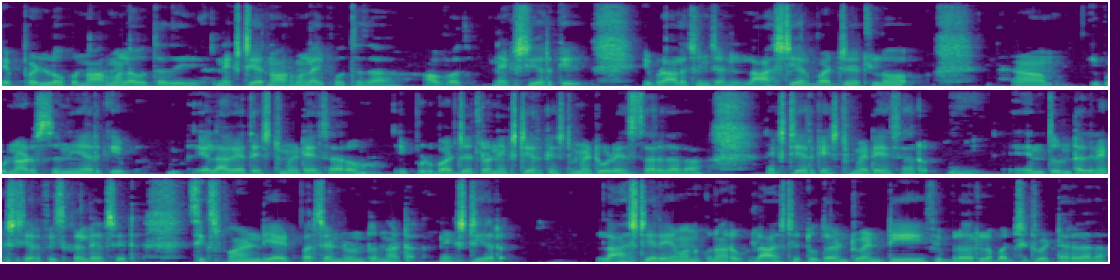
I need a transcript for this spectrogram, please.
ఎప్పటిలోపు నార్మల్ అవుతుంది? నెక్స్ట్ ఇయర్ నార్మల్ అయిపోతుందా? అవ్వదు. నెక్స్ట్ ఇయర్కి ఇప్పుడు ఆలోచించండి. లాస్ట్ ఇయర్ బడ్జెట్లో ఇప్పుడు నడుస్తున్న ఇయర్కి ఎలాగైతే ఎస్టిమేట్ వేశారో ఇప్పుడు బడ్జెట్లో నెక్స్ట్ ఇయర్కి ఎస్టిమేట్ కూడా వేస్తారు కదా? నెక్స్ట్ ఇయర్కి ఎస్టిమేట్ వేశారు. ఎంత ఉంటుంది next year physical deficit? Six point eight percent ఉంటుందట నెక్స్ట్ ఇయర్ లాస్ట్ ఇయర్ ఏమనుకున్నారు? Last year two thousand twenty ఫిబ్రవరిలో బడ్జెట్ పెట్టారు కదా.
